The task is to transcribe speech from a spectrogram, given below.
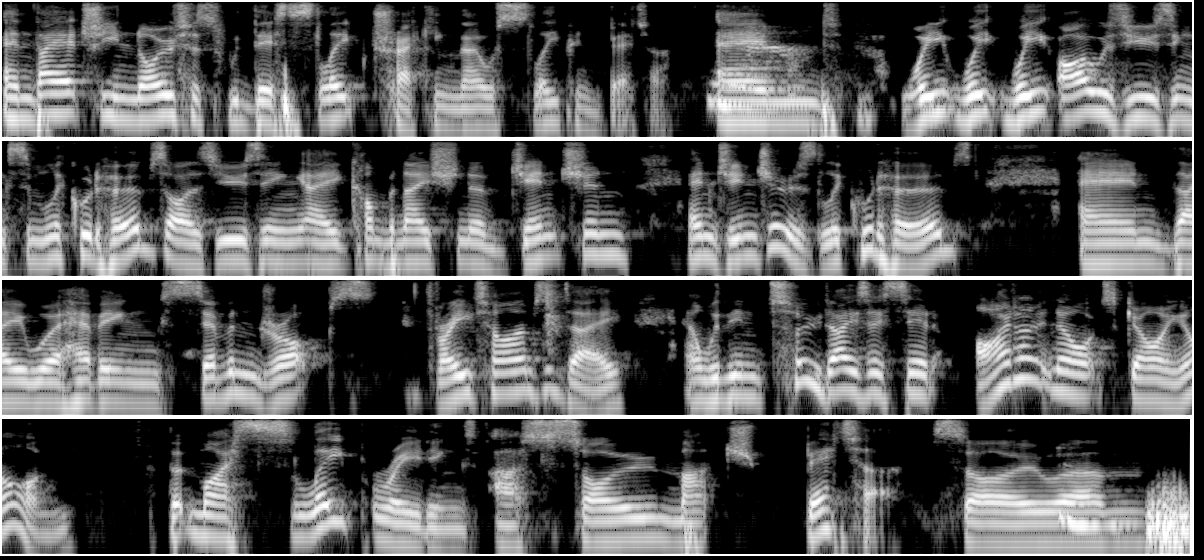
And they actually noticed with their sleep tracking, they were sleeping better. Yeah. And we, we, we, I was using some liquid herbs. I was using a combination of gentian and ginger as liquid herbs. And they were having seven drops three times a day. And within two days, they said, I don't know what's going on, but my sleep readings are so much better. So, um,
